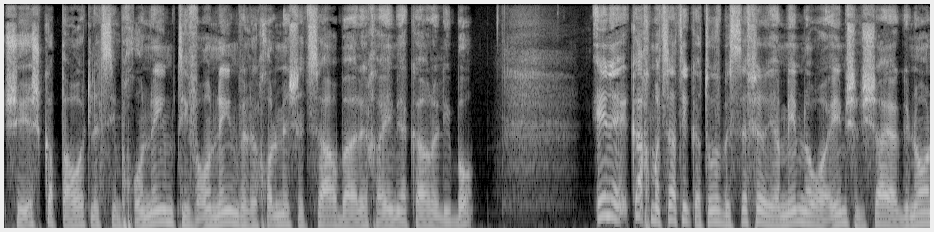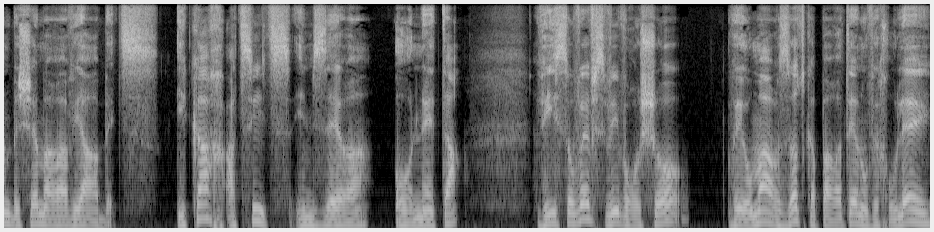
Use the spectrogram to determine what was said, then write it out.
שיש כפרות לצמחונים, טבעונים ולכל מי שצער בעלי חיים יקר לליבו? הנה, כך מצאתי כתוב בספר ימים נוראים של ש"י עגנון בשם הרב יעבץ. ייקח עציץ עם זרע או נטע, ויסובב סביב ראשו, ויאמר זאת כפרתנו וכולי,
